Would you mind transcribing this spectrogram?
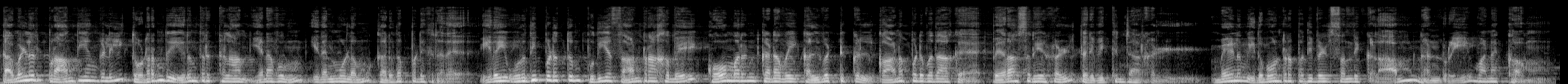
தமிழர் பிராந்தியங்களில் தொடர்ந்து இருந்திருக்கலாம் எனவும் இதன் மூலம் கருதப்படுகிறது. இதை உறுதிப்படுத்தும் புதிய சான்றாகவே கோமரன் கடவை கல்வெட்டுக்கள் காணப்படுவதாக பேராசிரியர்கள் தெரிவிக்கின்றார்கள். மேலும் இதுபோன்ற பதிவில் சந்திக்கலாம். நன்றி. வணக்கம்.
